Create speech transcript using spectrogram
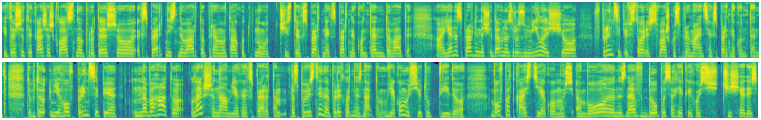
і те, що ти кажеш класно про те, що експертність не варто прямо так, от ну чисто експертний, експертний контент давати. А я насправді нещодавно зрозуміла, що в принципі в сторіс важко сприймається експертний контент. Тобто його, в принципі, набагато легше нам, як експертам, розповісти, наприклад, не знаю, там в якомусь ютуб відео або в подкасті якомусь, або не знаю, в дописах якихось чи ще десь.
